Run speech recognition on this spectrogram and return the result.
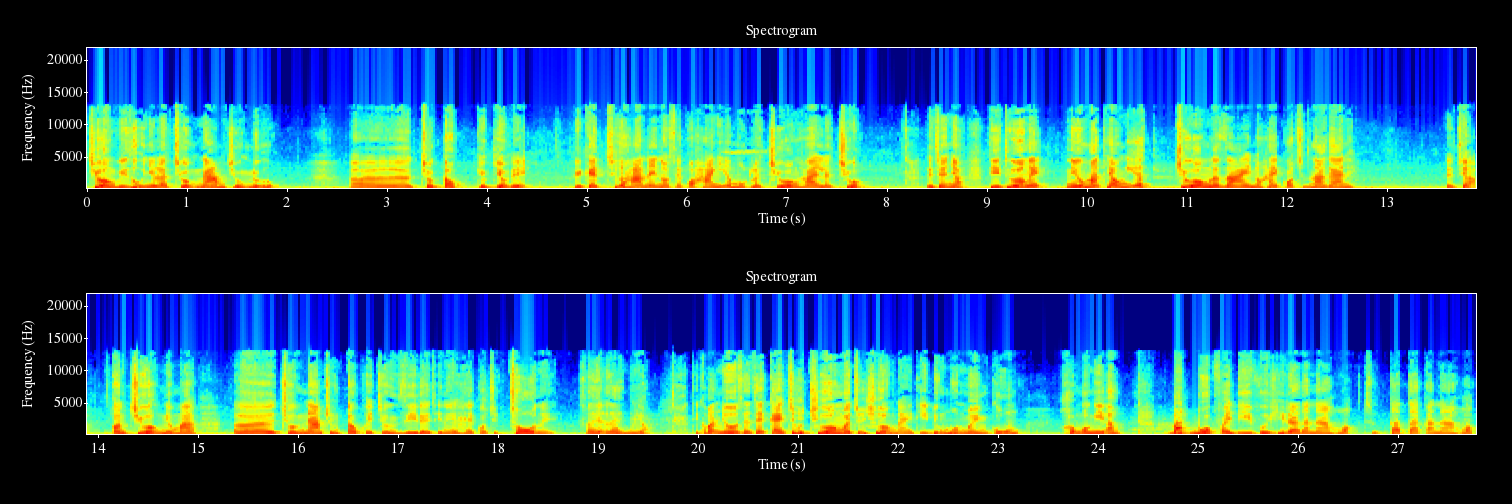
trưởng ví dụ như là trưởng nam trưởng nữ uh, trưởng tộc kiểu kiểu thế. Thì cái chữ hán này nó sẽ có hai nghĩa một là trường hai là trưởng. Được chưa nhỉ? Thì thường ấy nếu mà theo nghĩa trường là dài nó hay có chữ naga này. Được chưa còn trưởng nếu mà uh, trưởng nam trưởng tộc hay trưởng gì đấy thì nó hay có chữ chô này xuất hiện rất là nhiều. Thì các bạn nhớ xem xem cái chữ trường và chữ trưởng này thì đứng một mình cũng không có nghĩa. Bắt buộc phải đi với hiragana hoặc chữ katakana hoặc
